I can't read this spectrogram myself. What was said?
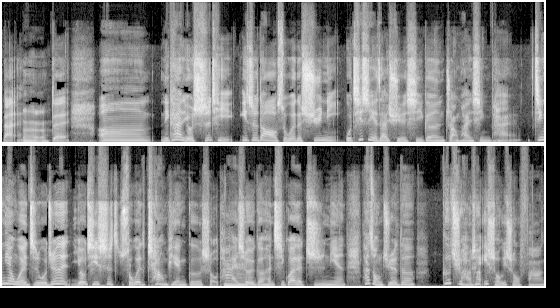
带。嗯，对，嗯，你看有实体，一直到所谓的虚拟，我其实也在学习跟转换心态。今天为止，我觉得尤其是所谓的唱片歌手，他还是有一个很奇怪的执念，他总觉得歌曲好像一首一首发，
